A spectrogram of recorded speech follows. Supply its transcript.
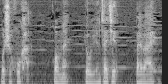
我是胡侃，我们有缘再见，拜拜。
